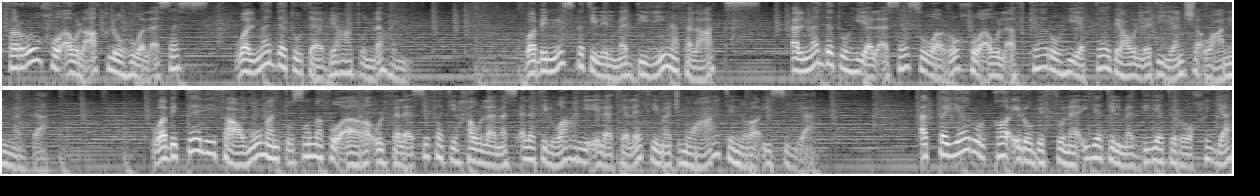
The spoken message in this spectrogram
فالروح أو العقل هو الأساس والمادة تابعة لهم. وبالنسبة للماديين فالعكس. المادة هي الأساس والروح أو الأفكار هي التابع الذي ينشأ عن المادة. وبالتالي فعموما تصنف آراء الفلاسفة حول مسألة الوعي إلى ثلاث مجموعات رئيسية. التيار القائل بالثنائية المادية الروحية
